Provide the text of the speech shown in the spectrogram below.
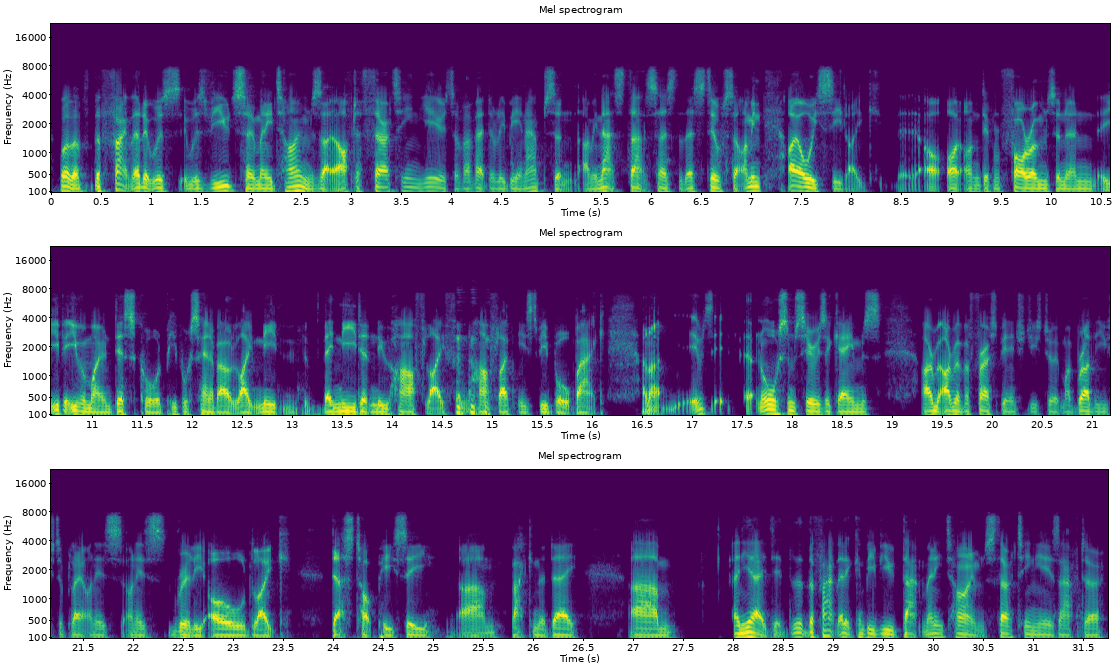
Well, the, the fact that it was it was viewed so many times after 13 years of effectively being absent, I mean, that's that says that there's still so. I mean, I always see like uh, on, on different forums and and even even my own Discord, people saying about like need they need a new Half Life and Half Life needs to be brought back. And I, it was an awesome series of games. I, I remember first being introduced to it. My brother used to play it on his on his really old like desktop PC um, back in the day. Um, and yeah, the, the fact that it can be viewed that many times, 13 years after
